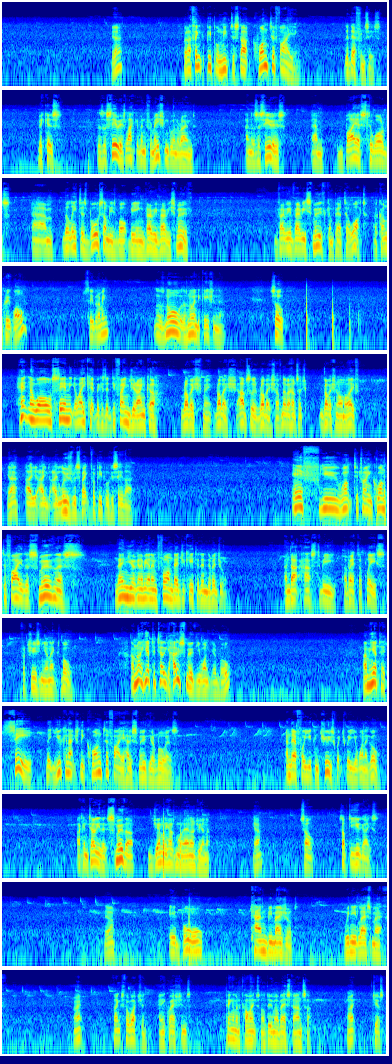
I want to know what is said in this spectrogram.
Yeah? But I think people need to start quantifying the differences because there's a serious lack of information going around and there's a serious um, bias towards um, the latest bow somebody's bought being very, very smooth. Very, very smooth compared to what? A concrete wall? See what I mean? There's no, there's no indication there. So, hitting a wall, saying that you like it because it defines your anchor, rubbish, mate. Rubbish. Absolute rubbish. I've never heard such rubbish in all my life. Yeah, I, I, I lose respect for people who say that. If you want to try and quantify the smoothness, then you're going to be an informed, educated individual. And that has to be a better place for choosing your next bow. I'm not here to tell you how smooth you want your bow. I'm here to say that you can actually quantify how smooth your bow is. And therefore you can choose which way you want to go. I can tell you that smoother generally has more energy in it. Yeah? So, it's up to you guys. Yeah? A bow can be measured. We need less myth. Right? Thanks for watching. Any questions? Ping them in the comments and I'll do my best to answer. Cheers.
